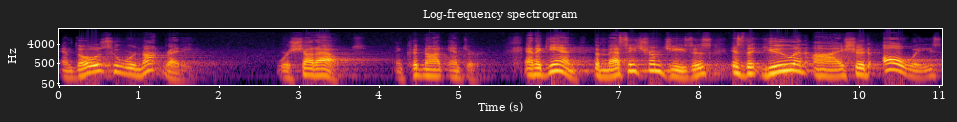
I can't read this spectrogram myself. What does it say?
And those who were not ready were shut out and could not enter. And again, the message from Jesus is that you and I should always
